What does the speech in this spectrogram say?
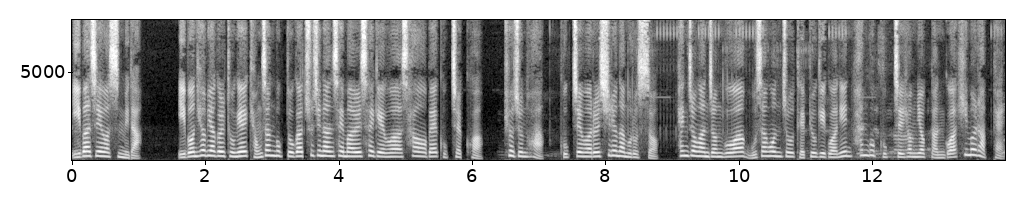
이바지해왔습니다. 이번 협약을 통해 경상북도가 추진한 새마을 세계화 사업의 국책화, 표준화, 국제화를 실현함으로써 행정안전부와 무상원조 대표기관인 한국국제협력단과 힘을 합해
